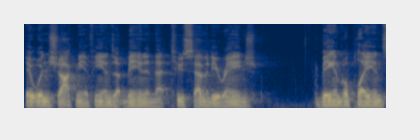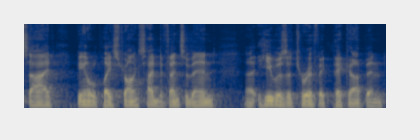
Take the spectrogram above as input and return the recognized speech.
it wouldn't shock me if he ends up being in that 270 range, being able to play inside, being able to play strong side defensive end. Uh, he was a terrific pickup. And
